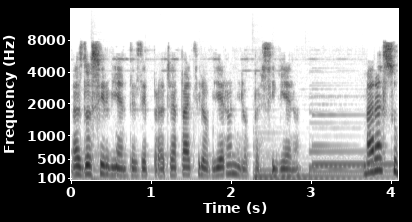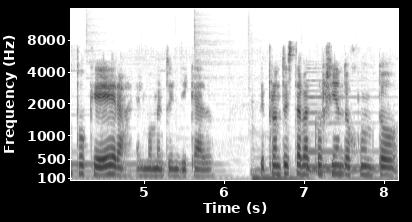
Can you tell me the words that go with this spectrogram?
Las dos sirvientes de Prajapati lo vieron y lo persiguieron. Mara supo que era el momento indicado. De pronto estaba corriendo junto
